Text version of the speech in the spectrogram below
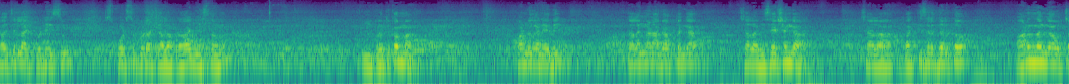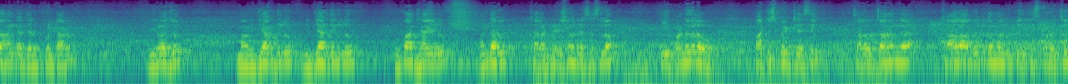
కల్చరల్ యాక్టివిటీస్ స్పోర్ట్స్ కూడా చాలా ప్రాధాన్యం ఇస్తాము ఈ బ్రతుకమ్మ పండుగ అనేది తెలంగాణ వ్యాప్తంగా చాలా విశేషంగా చాలా భక్తి శ్రద్ధలతో ఆనందంగా ఉత్సాహంగా జరుపుకుంటారు. ఈరోజు మా విద్యార్థులు విద్యార్థినులు ఉపాధ్యాయులు అందరూ చాలా ట్రెడిషనల్ డ్రెస్సెస్లో ఈ పండుగలో పార్టిసిపేట్ చేసి చాలా ఉత్సాహంగా చాలా బ్రతుకమ్మలను తీసుకొని వచ్చి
